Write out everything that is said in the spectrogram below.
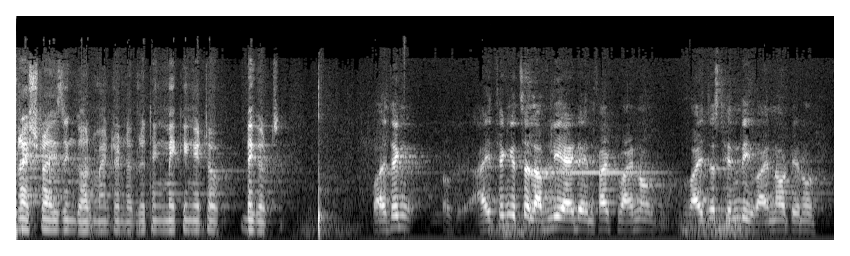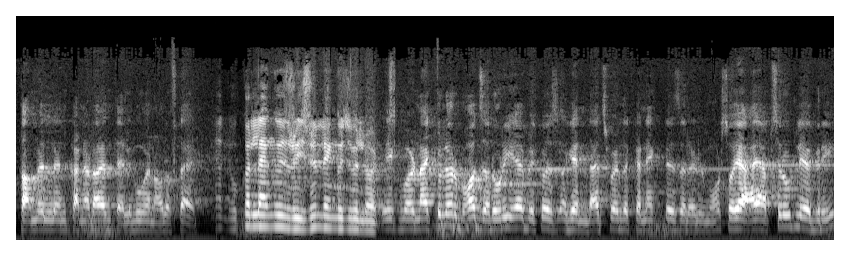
pressurizing government and everything, making it a bigger. So I think okay, I think it's a lovely idea. In fact, why not? Why just Hindi? Why not you know Tamil and Kannada and Telugu and all of that? Local language, regional language will not. एक vernacular बहुत ज़रूरी है because again that's where the connect is a little more. So yeah, I absolutely agree.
